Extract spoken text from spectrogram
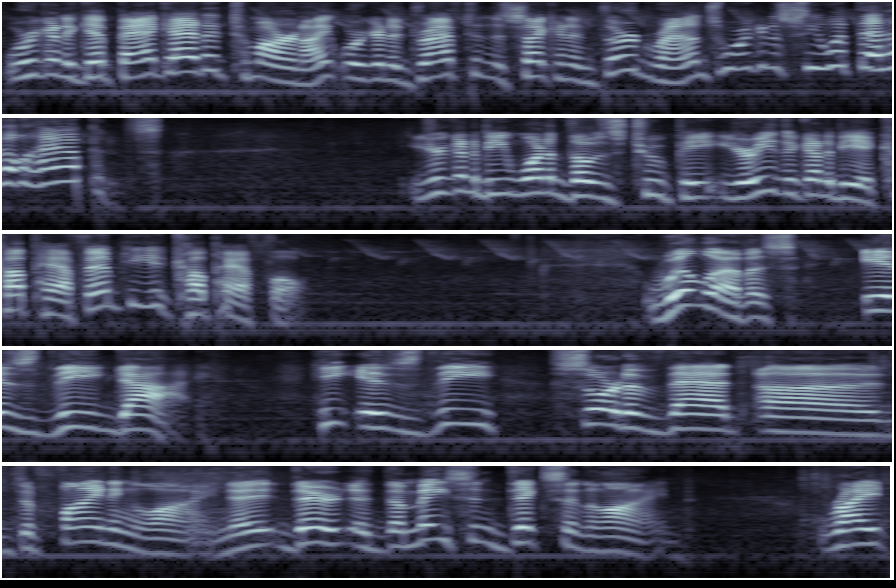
We're going to get back at it tomorrow night. We're going to draft in the second and third rounds. We're going to see what the hell happens. You're going to be one of those two people. You're either going to be a cup half empty, a cup half full. Will Levis is the guy. He is the sort of that uh, defining line, They're, the Mason Dixon line, right?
